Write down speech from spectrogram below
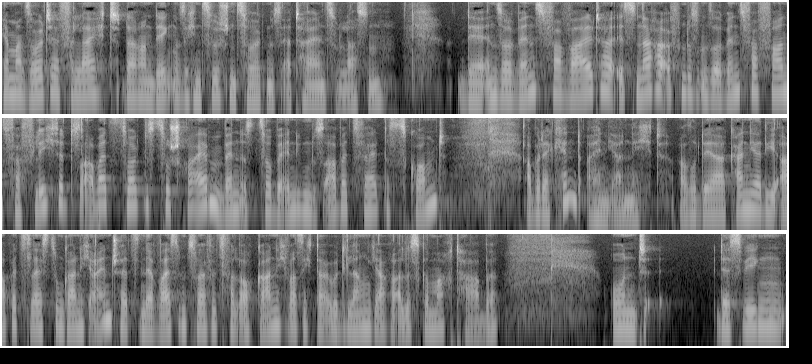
Ja, man sollte vielleicht daran denken, sich ein Zwischenzeugnis erteilen zu lassen. Der Insolvenzverwalter ist nach Eröffnung des Insolvenzverfahrens verpflichtet, das Arbeitszeugnis zu schreiben, wenn es zur Beendigung des Arbeitsverhältnisses kommt. Aber der kennt einen ja nicht. Also der kann ja die Arbeitsleistung gar nicht einschätzen. Der weiß im Zweifelsfall auch gar nicht, was ich da über die langen Jahre alles gemacht habe. Und Deswegen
